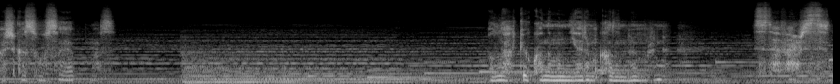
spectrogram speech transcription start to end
Başkası olsa yapmaz. Allah Gökhan'ımın yarım kalın ömrünü size versin.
